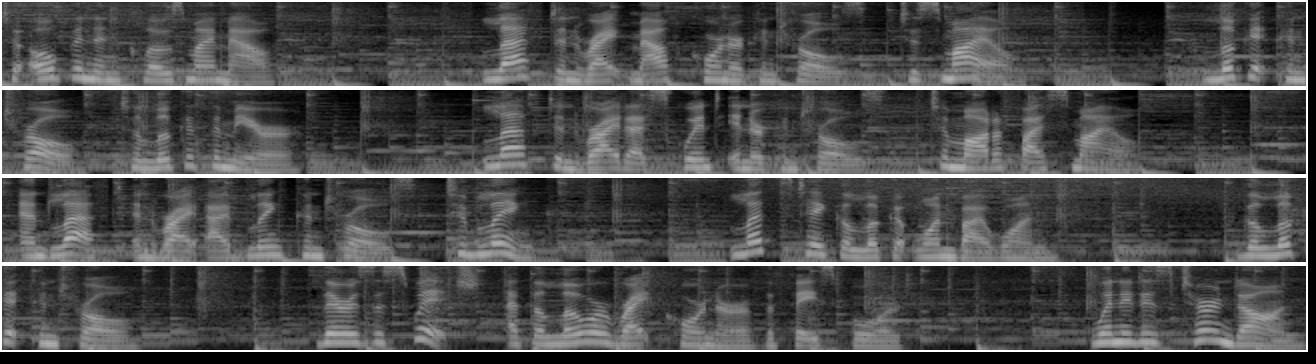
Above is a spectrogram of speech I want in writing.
to open and close my mouth. Left and right mouth corner controls, to smile. Look at control, to look at the mirror. Left and right eye squint inner controls, to modify smile. And left and right eye blink controls, to blink. Let's take a look at one by one. The look at control. There is a switch at the lower right corner of the face board. When it is turned on,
